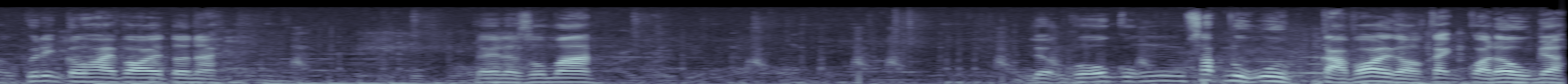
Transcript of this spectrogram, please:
Vâng, quyết định câu hai voi tờ này. Đây là Zoman. Lượng gỗ cũng sắp đủ Ui, cả voi ở cạnh quả đầu kìa.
